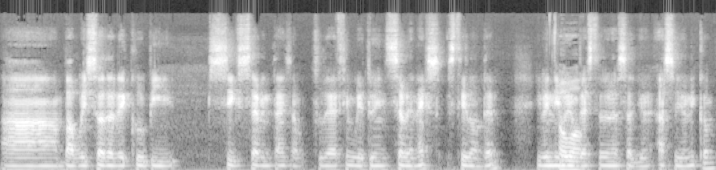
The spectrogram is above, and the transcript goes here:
uh, but we saw that they could be six, seven times. Today, I think we're doing 7x still on them, even if oh, we invested as a, as a unicorn.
